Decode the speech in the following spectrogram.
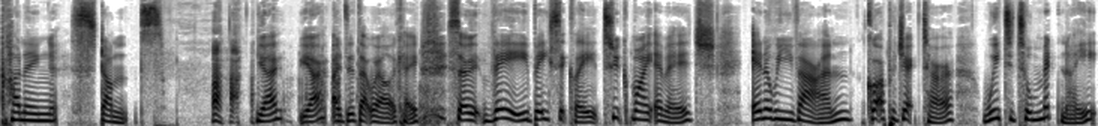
Cunning Stunts. Yeah, yeah, I did that well. Okay. So they basically took my image in a wee van, got a projector, waited till midnight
